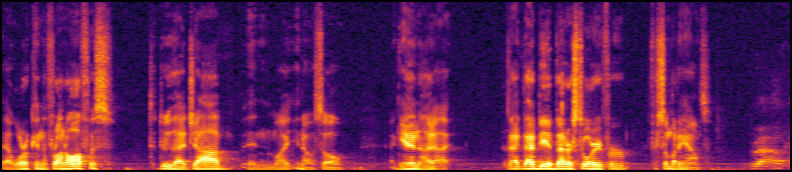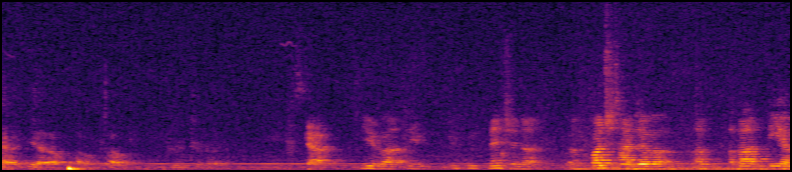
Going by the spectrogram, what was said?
that work in the front office to do that job. And why you know so again, I, I that that'd be a better story for for somebody else. Right, okay, yeah, I'll, I'll, I'll agree to that. Scott? You've, uh, you- you've mentioned a, a bunch of times of, of, about the, uh,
